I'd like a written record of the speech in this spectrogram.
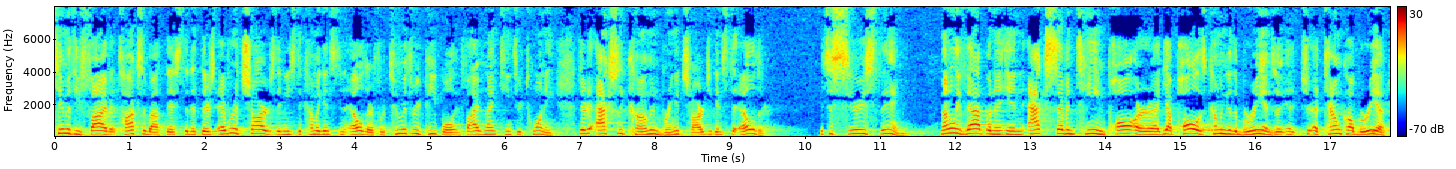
Timothy 5, it talks about this that if there's ever a charge that needs to come against an elder for two or three people in 519 through 20, they're to actually come and bring a charge against the elder. It's a serious thing. Not only that, but in, in Acts 17, Paul, or uh, yeah, Paul is coming to the Bereans, a, a, town called Berea,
